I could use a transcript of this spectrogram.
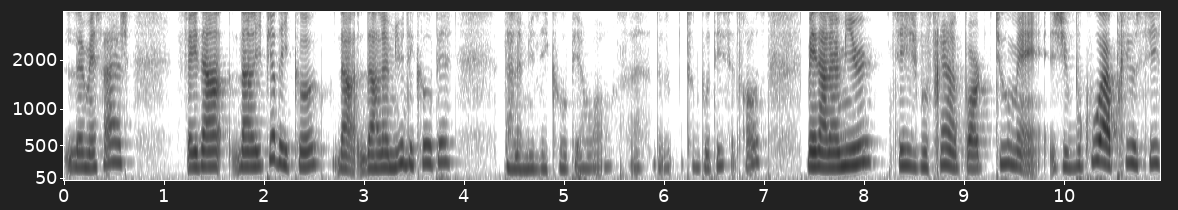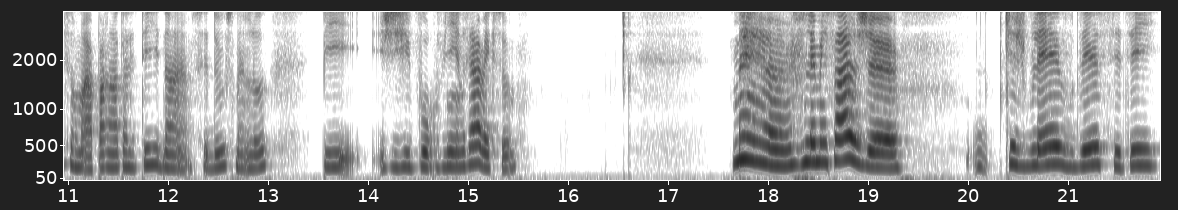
le, message. Fait dans, dans les pires des cas, dans, dans le mieux des cas au pire, dans le mieux des cas au pire, wow, ça de toute beauté cette phrase, mais dans le mieux, tu sais, je vous ferai un part 2, mais j'ai beaucoup appris aussi sur ma parentalité dans ces deux semaines-là, puis j'y vous reviendrai avec ça. Mais euh, le message... Euh, que je voulais vous dire, c'était.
